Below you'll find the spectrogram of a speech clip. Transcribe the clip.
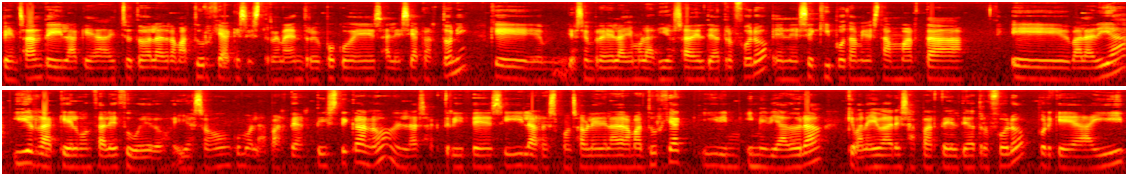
pensante y la que ha hecho toda la dramaturgia que se estrena dentro de poco es Alessia Cartoni, que yo siempre la llamo la diosa del Teatro Foro. En ese equipo también está Marta eh, Baladía y Raquel González Uedo. Ellas son como la parte artística, ¿no? Las actrices y la responsable de la dramaturgia y, mediadora que van a llevar esa parte del teatro foro, porque ahí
